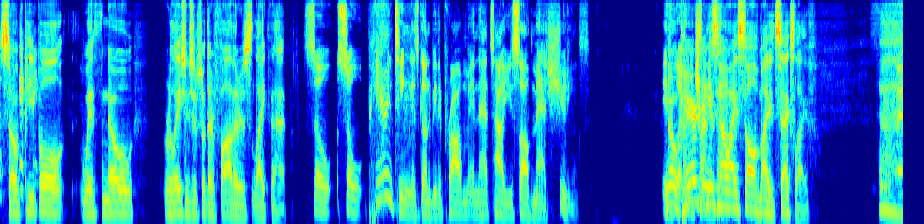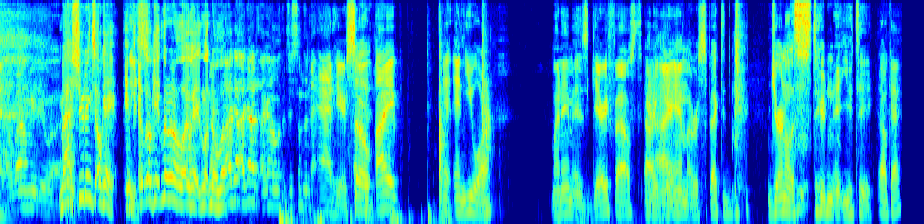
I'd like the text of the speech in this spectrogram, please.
So people with no relationships with their fathers like that. So so parenting is going to be the problem, and that's how you solve mass shootings. Is no, what you're trying parenting is say. how I solve my sex life. allow me to. Uh, Mass shootings, okay. If, okay, no, no, okay, no. I Let, got, I got, I got just something to add here. So Okay. I, And, and you are. my name is Gary Faust, All and right, I Gary. am a respected journalist student at UT Okay.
